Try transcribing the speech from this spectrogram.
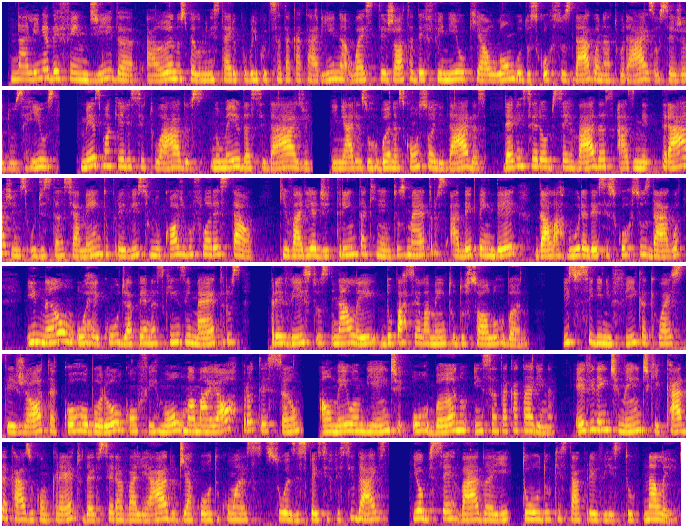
Na linha defendida há anos pelo Ministério Público de Santa Catarina, o STJ definiu que ao longo dos cursos d'água naturais, ou seja, dos rios, mesmo aqueles situados no meio da cidade, em áreas urbanas consolidadas, devem ser observadas as metragens, o distanciamento previsto no Código Florestal, que varia de 30 a 500 metros, a depender da largura desses cursos d'água, e não o recuo de apenas 15 metros previstos na lei do parcelamento do solo urbano. Isso significa que o STJ corroborou, confirmou uma maior proteção ao meio ambiente urbano em Santa Catarina. Evidentemente que cada caso concreto deve ser avaliado de acordo com as suas especificidades e observado aí tudo o que está previsto na lei.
